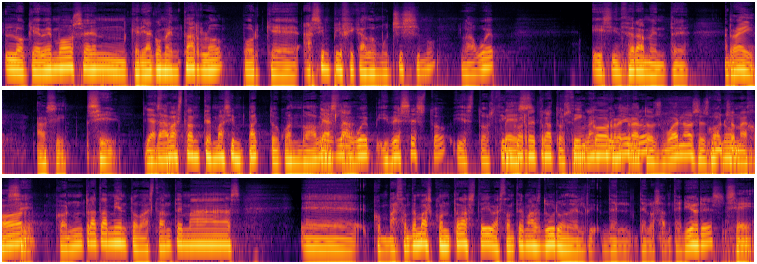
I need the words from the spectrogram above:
lo que vemos en... Quería comentarlo porque ha simplificado muchísimo la web y sinceramente... Rey, así. Sí, da bastante más impacto cuando abres la web y ves esto y estos cinco retratos cinco retratos buenos es mucho mejor con un tratamiento bastante más eh, con bastante más contraste y bastante más duro del, de los anteriores sí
